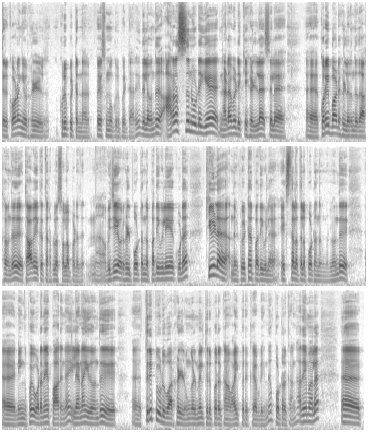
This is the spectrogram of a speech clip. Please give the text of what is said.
திரு கோடங்கி அவர்கள் குறிப்பிட்டனர் பேசும்போது குறிப்பிட்டார். இதில் வந்து அரசினுடைய நடவடிக்கைகளில் சில குறைபாடுகள் இருந்ததாக வந்து தாவேக்க தரப்பில் சொல்லப்படுது. விஜய் அவர்கள் போட்டிருந்த பதிவிலேயே கூட கீழே அந்த ட்விட்டர் பதிவில் எக்ஸ் தளத்தில் போட்டிருந்தவங்க வந்து நீங்கள் போய் உடனே பாருங்கள் இல்லைன்னா இது வந்து திருப்பி விடுவார்கள் உங்கள் மேல் திருப்பதற்கான வாய்ப்பு இருக்குது அப்படின்னு போட்டிருக்காங்க. அதே போல்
